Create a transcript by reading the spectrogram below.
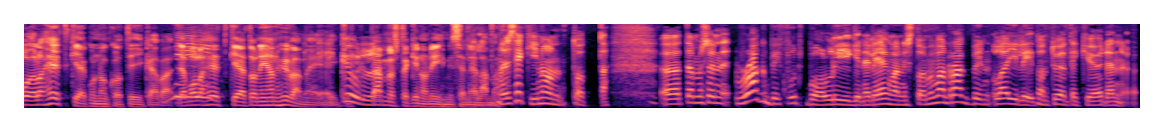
Voi olla hetkiä, kun on koti-ikävä. Ja voi olla hetkiä, että on ihan hyvä meininki. Kyllä. Tämmöistäkin on ihmisen elämä. No sekin on totta. Ö, Tämmöisen Rugby Football Leaguein, eli Englannissa toimivan rugbyn lajiliiton työntekijöiden ö,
